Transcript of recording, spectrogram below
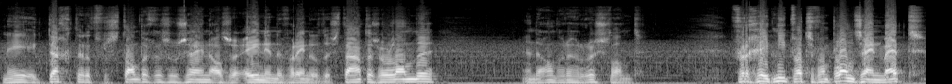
Nee, ik dacht dat het verstandiger zou zijn als er één in de Verenigde Staten zou landen en de andere in Rusland. Vergeet niet wat ze van plan zijn met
